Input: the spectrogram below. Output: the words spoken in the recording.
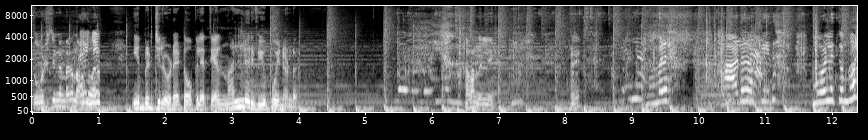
സൂക്ഷിച്ചും കണ്ടൊക്കെ നടന്നു വരണേ ഈ ബ്രിഡ്ജിലൂടെ ടോപ്പിലെത്തിയാൽ നല്ലൊരു വ്യൂ പോയിന്റ് ഉണ്ട്. കളന്നില്ലേ നമ്മൾ ഹാർഡ് വർക്ക് ചെയ്ത് മുകളിലെത്തുമ്പോൾ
